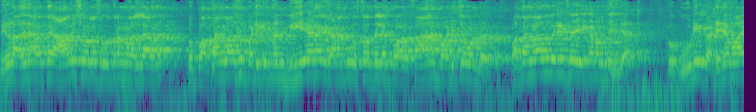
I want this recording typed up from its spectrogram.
നിങ്ങൾ അതിനകത്തെ ആവശ്യമുള്ള സൂത്രങ്ങളല്ലാതെ ഇപ്പൊ പത്താം ക്ലാസ്സിൽ പഠിക്കുന്നവൻ ബി എയുടെ കണക്ക് പുസ്തകത്തിലെ സാധനം പഠിച്ചുകൊണ്ട് പത്താം ക്ലാസ് പരീക്ഷ ജയിക്കണമെന്നില്ല ഇപ്പൊ കൂടിയ കഠിനമായ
